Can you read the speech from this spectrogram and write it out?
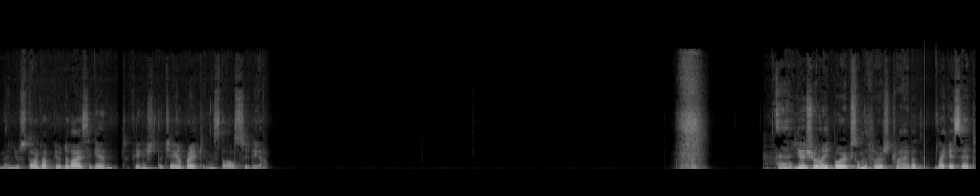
And then you start up your device again to finish the jailbreak and install Cydia. Uh, usually it works on the first try, but like I said,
